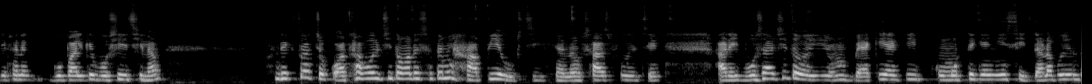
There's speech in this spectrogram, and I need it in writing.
যেখানে গোপালকে বসিয়েছিলাম দেখতে পাচ্ছ, কথা বলছি, তোমাদের সাথে আমি হাঁপিয়ে উঠছি, যেন শ্বাস ফুলছে। আর এই বসে আছি তো, এই ব্যাকে আর কি, কোমর থেকে নিয়ে সিটদানা পর্যন্ত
